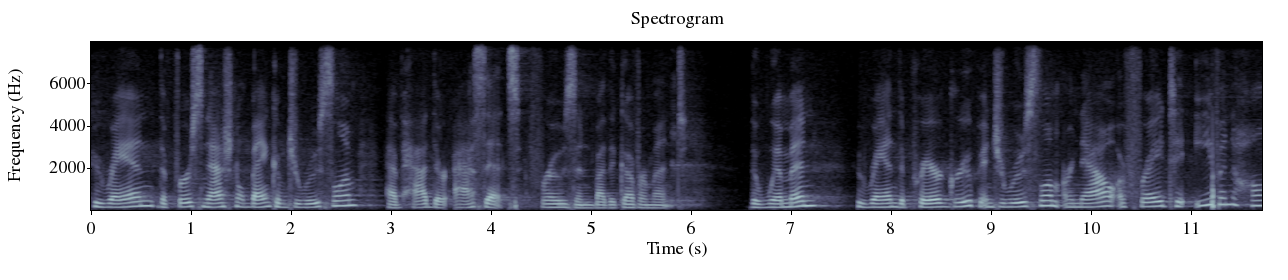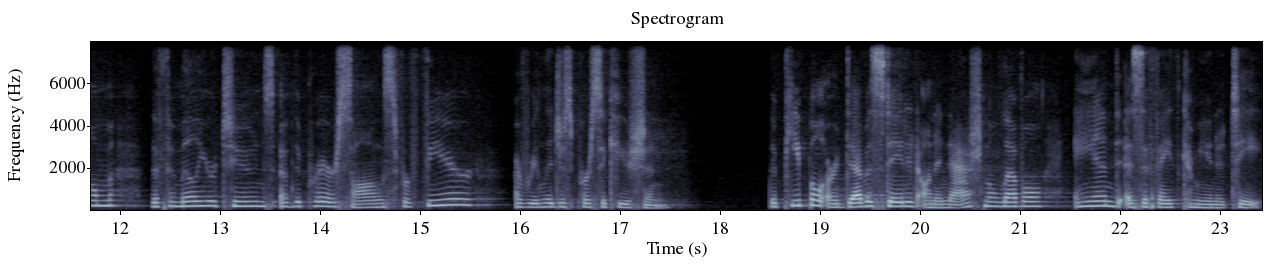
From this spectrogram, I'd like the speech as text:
who ran the First National Bank of Jerusalem have had their assets frozen by the government. The women who ran the prayer group in Jerusalem are now afraid to even hum the familiar tunes of the prayer songs for fear of religious persecution. The people are devastated on a national level and as a faith community.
